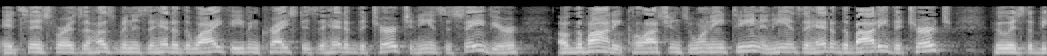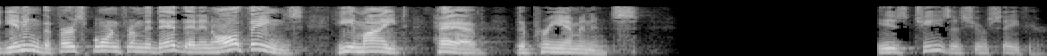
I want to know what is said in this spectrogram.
it says, For as the husband is the head of the wife, even Christ is the head of the church, and he is the Savior of the body. Colossians 1.18, and he is the head of the body, the church, who is the beginning, the firstborn from the dead, that in all things he might have the preeminence. Is Jesus your Savior?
